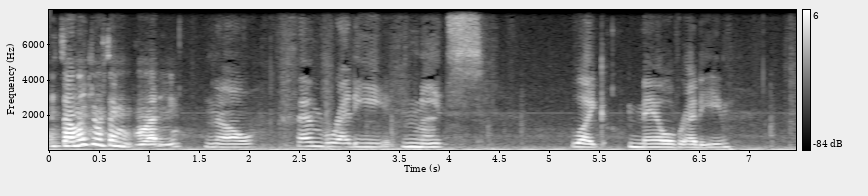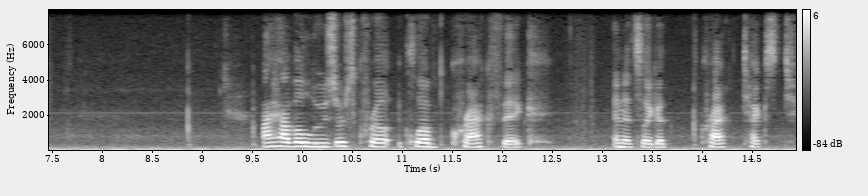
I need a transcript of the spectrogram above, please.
It sounded like you were saying ready. no, fem Reddie meets, like, male Reddie. I have a losers cr- club crack fic, and it's like a crack text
